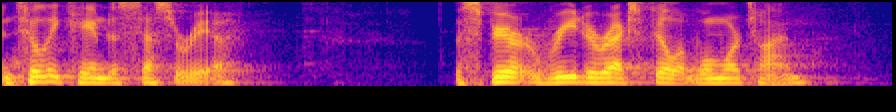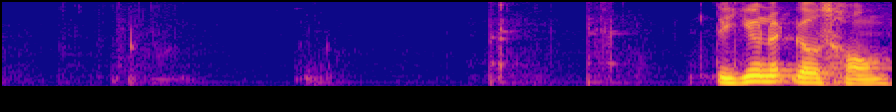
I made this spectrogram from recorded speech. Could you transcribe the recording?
until he came to Caesarea. The Spirit redirects Philip one more time. the eunuch goes home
